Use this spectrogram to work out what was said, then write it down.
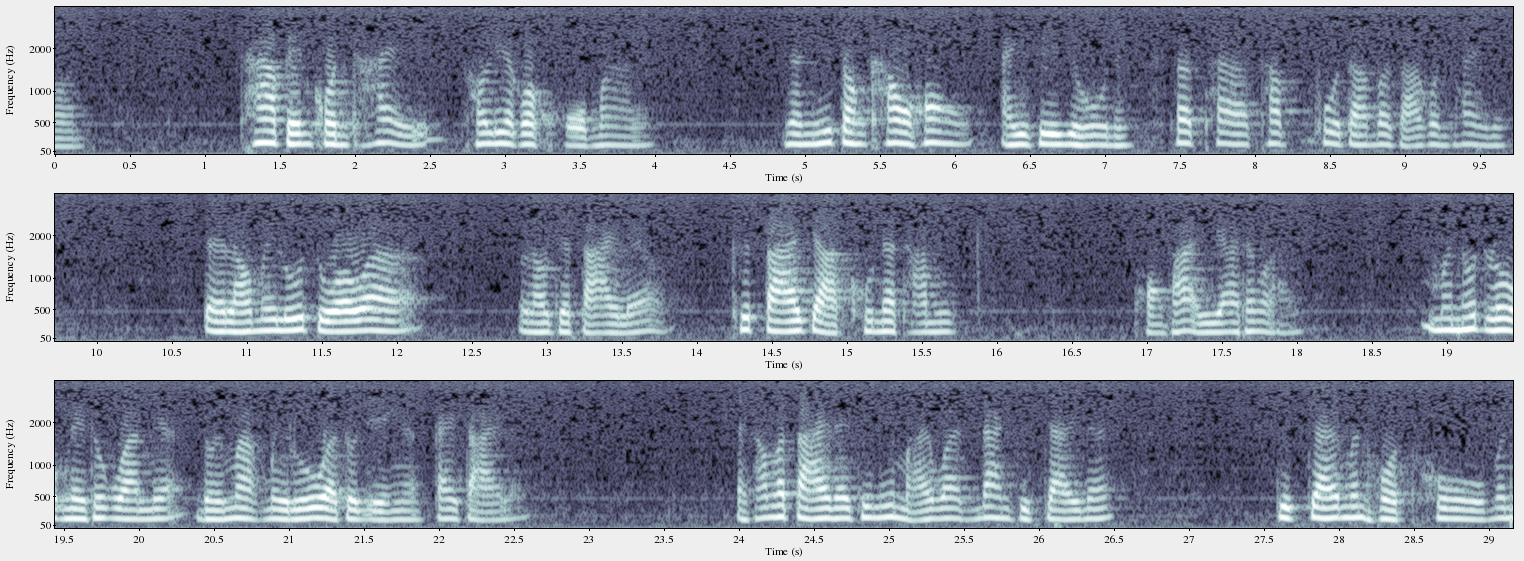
นอน ถ้าเป็นคนไข้เขาเรียกว่าโคม่าเลยอย่างนี้ต้องเข้าห้องไอซียูเนี่ยถ้าถ้าถ้าพูดตามภาษาคนไข้เนี่ยแต่เราไม่รู้ตัวว่าเราจะตายแล้ว คือตายจากคุณธรรมของพระอริยะทั้งหลาย มนุษย์โลกในทุกวันเนี่ย โดยมากไม่รู้ว่าตนเองใกล้ตายแล้ว แต่คำว่าตายในที่นี้หมายว่าด้านจิตใจนะ จิตใจมันหดหู่มัน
